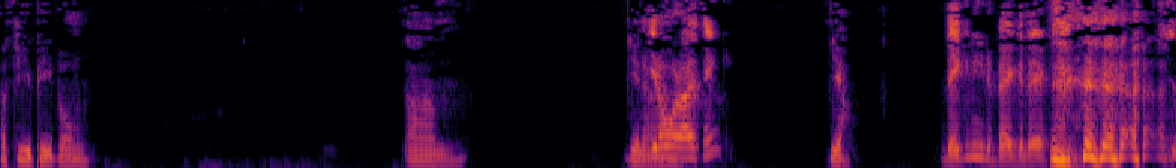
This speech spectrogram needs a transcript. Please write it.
a few people. Um, you know. You know what I think? Yeah. They can eat a bag of dicks.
